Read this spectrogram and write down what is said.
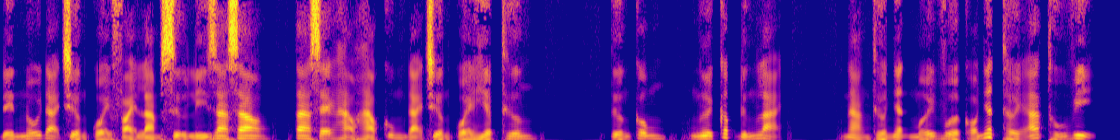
đến nỗi đại trưởng quầy phải làm xử lý ra sao, ta sẽ hảo hảo cùng đại trưởng quầy hiệp thương. Tướng công, ngươi cấp đứng lại, nàng thừa nhận mới vừa có nhất thời ác thú vị,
